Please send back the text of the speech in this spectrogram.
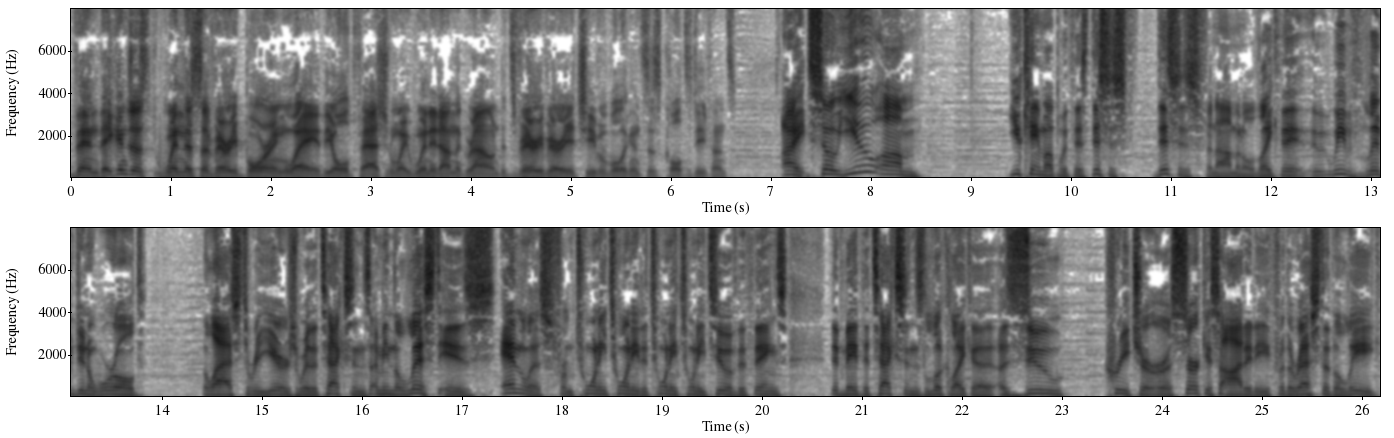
Then they can just win this a very boring way, the old fashioned way, win it on the ground. It's very, very achievable against this Colts defense. All right, so you um you came up with this. This is this is phenomenal. Like the we've lived in a world the last 3 years where the Texans, I mean the list is endless from 2020 to 2022 of the things that made the Texans look like a, a zoo creature or a circus oddity for the rest of the league.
